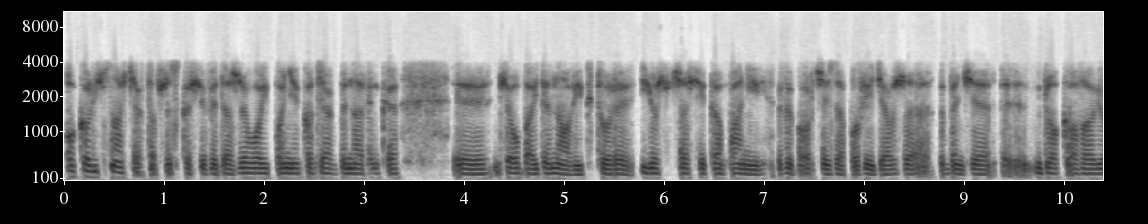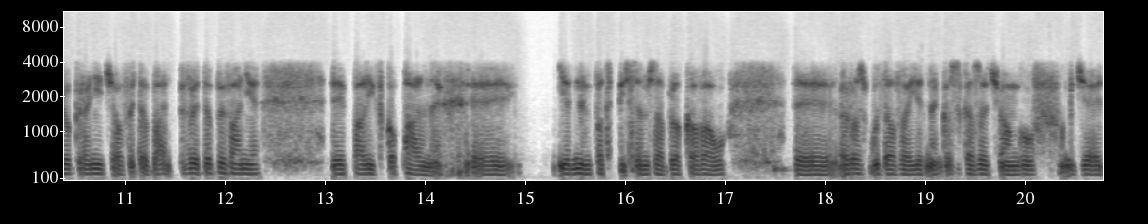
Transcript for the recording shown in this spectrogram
okolicznościach to wszystko się wydarzyło i poniekąd jakby na rękę Joe Bidenowi, który już w czasie kampanii wyborczej zapowiedział, że będzie blokował i ograniczał wydobywanie paliw kopalnych. Jednym podpisem zablokował y, rozbudowę jednego z gazociągów, gdzie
